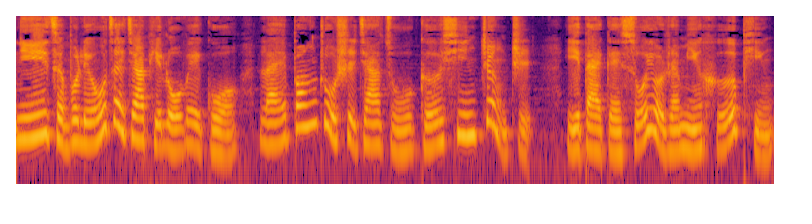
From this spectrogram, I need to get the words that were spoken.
你怎不留在迦毗罗卫国，来帮助释家族革新政治，以带给所有人民和平、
